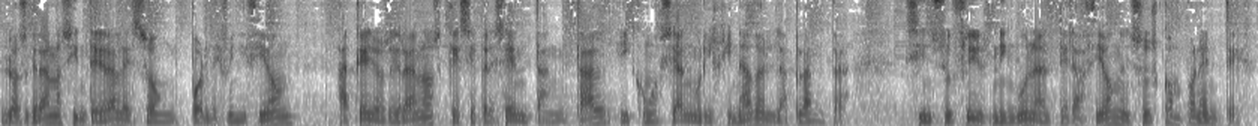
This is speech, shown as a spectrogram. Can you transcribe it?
Los granos integrales son, por definición, aquellos granos que se presentan tal y como se han originado en la planta, sin sufrir ninguna alteración en sus componentes.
